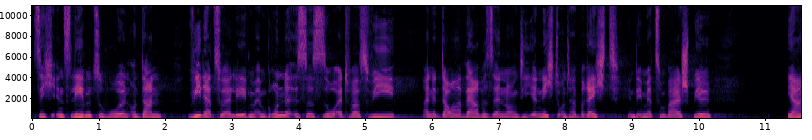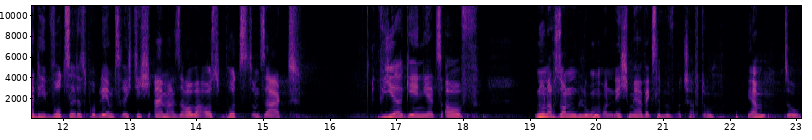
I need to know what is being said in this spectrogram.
sich ins Leben zu holen und dann wieder zu erleben. Im Grunde ist es so etwas wie eine Dauerwerbesendung, die ihr nicht unterbrecht, indem ihr zum Beispiel ja die Wurzel des Problems richtig einmal sauber ausputzt und sagt, wir gehen jetzt auf nur noch Sonnenblumen und nicht mehr Wechselbewirtschaftung. Ja, so.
